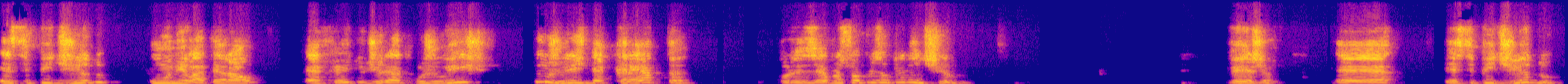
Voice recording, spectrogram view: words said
Esse pedido unilateral é feito direto para o juiz e o juiz decreta, por exemplo, a sua prisão preventiva. Veja, é, esse pedido,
